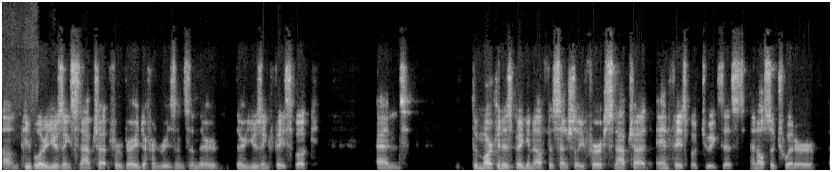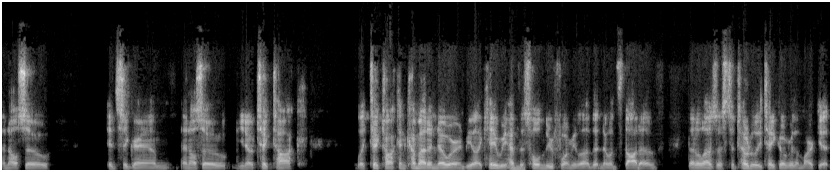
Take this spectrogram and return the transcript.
Um, people are using Snapchat for very different reasons than they're they're using Facebook, and the market is big enough essentially for Snapchat and Facebook to exist, and also Twitter, and also Instagram and also, you know, TikTok. Like TikTok can come out of nowhere and be like, hey, we have mm-hmm. this whole new formula that no one's thought of that allows us to totally take over the market.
